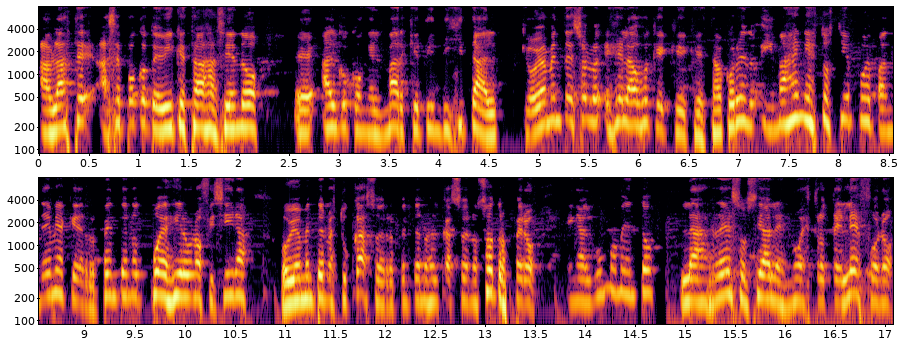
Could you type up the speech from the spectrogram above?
hablaste, hace poco te vi que estabas haciendo eh, algo con el marketing digital que obviamente eso es el auge que, está ocurriendo. Y más en estos tiempos de pandemia que de repente no puedes ir a una oficina, obviamente no es tu caso, de repente no es el caso de nosotros, pero en algún momento las redes sociales, nuestro teléfono,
